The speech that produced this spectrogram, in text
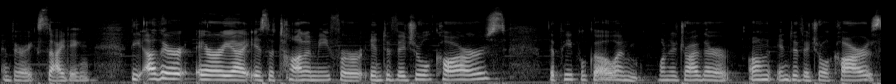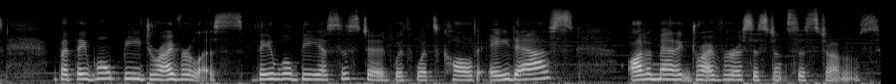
and very exciting. The other area is autonomy for individual cars, that people go and want to drive their own individual cars but they won't be driverless. They will be assisted with what's called ADAS, Automatic Driver Assistance Systems.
